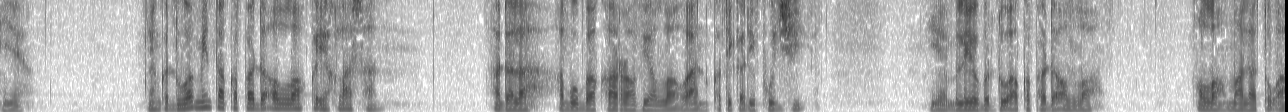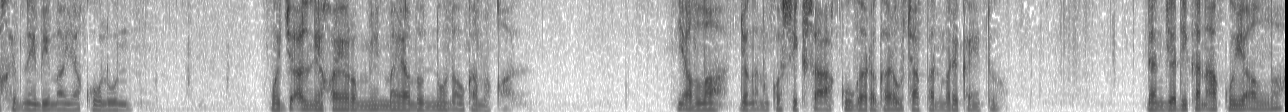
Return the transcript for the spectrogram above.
Iya. Yang kedua minta kepada Allah keikhlasan. Adalah Abu Bakar radhiyallahu an ketika dipuji. Ya, beliau berdoa kepada Allah. Allahumma la tu'akhidni bima yaqulun. Waj'alni khairum mimma yadhunnun atau kama qala. Ya Allah, jangan engkau siksa aku gara-gara ucapan mereka itu. Dan jadikan aku, ya Allah,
